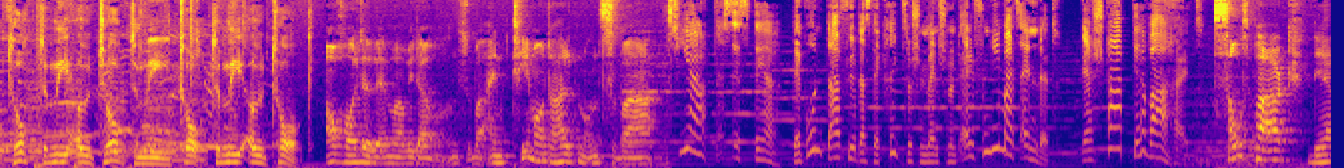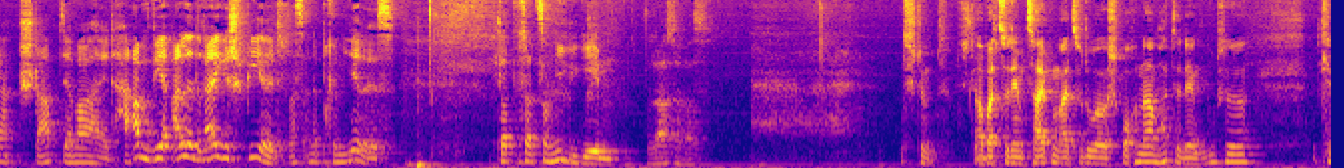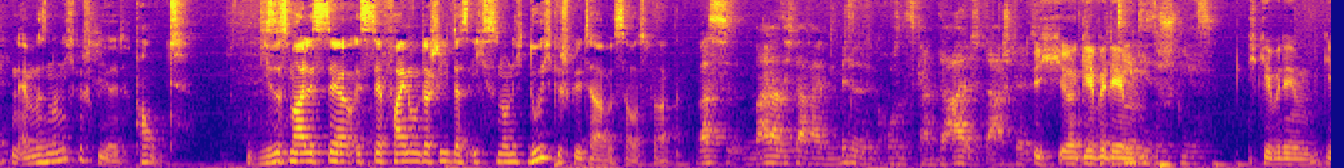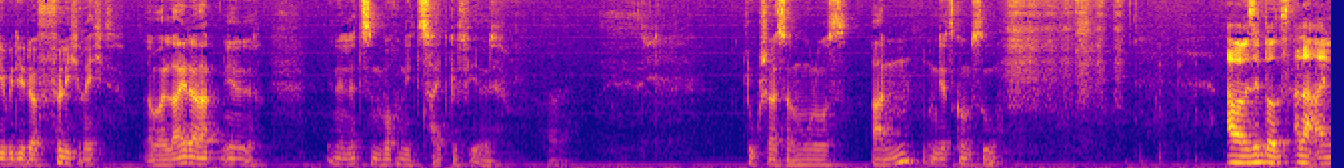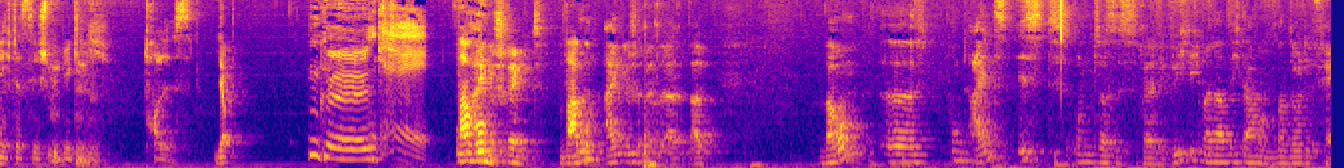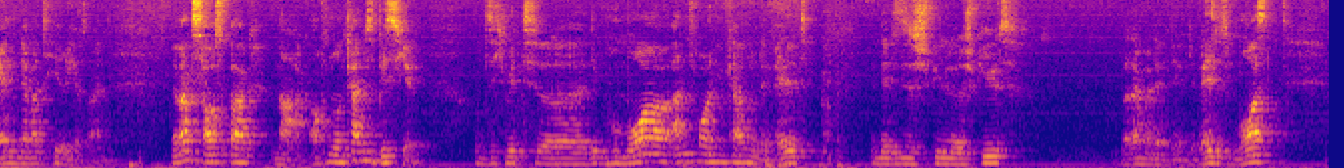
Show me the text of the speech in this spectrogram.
Talk to me, oh talk to me, talk to me, oh talk. Auch heute werden wir wieder uns über ein Thema unterhalten und zwar Tja, das ist der. Der Grund dafür, dass der Krieg zwischen Menschen und Elfen niemals endet. Der Stab der Wahrheit. South Park, der Stab der Wahrheit. Haben wir alle drei gespielt, was eine Premiere ist. Ich glaube, das hat es noch nie gegeben. So las doch was. Stimmt. Aber zu dem Zeitpunkt, als wir darüber gesprochen haben, hatte der gute Captain Amazon noch nicht gespielt. Punkt. Dieses Mal ist der, ist der feine Unterschied, dass ich es noch nicht durchgespielt habe, South Park. Was meiner Sicht nach einen mittelgroßen Skandal darstellt. Ich äh, gebe Die dem, dieses Spiels. ich gebe dem, gebe dir da völlig recht. Aber leider hat mir in den letzten Wochen die Zeit gefehlt. Klugscheißer-Modus an und jetzt kommst du. Aber wir sind uns alle einig, dass dieses Spiel wirklich toll ist. Ja. Okay. Okay. Warum? Uneingeschränkt. Warum? Uneingeschränkt. Äh, äh, warum? Äh, Punkt 1 ist, und das ist relativ wichtig meiner Ansicht nach, man sollte Fan der Materie sein. Wenn man South Park mag, auch nur ein kleines bisschen, und sich mit äh, dem Humor anfreunden kann und der Welt, in der dieses Spiel spielt, sagen wir mal, der, der, Welt des Humors,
